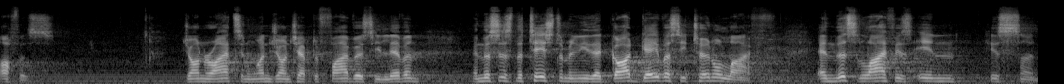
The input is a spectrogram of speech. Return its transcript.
offers. John writes in 1 John chapter 5 verse 11, and this is the testimony that God gave us eternal life, and this life is in his son.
